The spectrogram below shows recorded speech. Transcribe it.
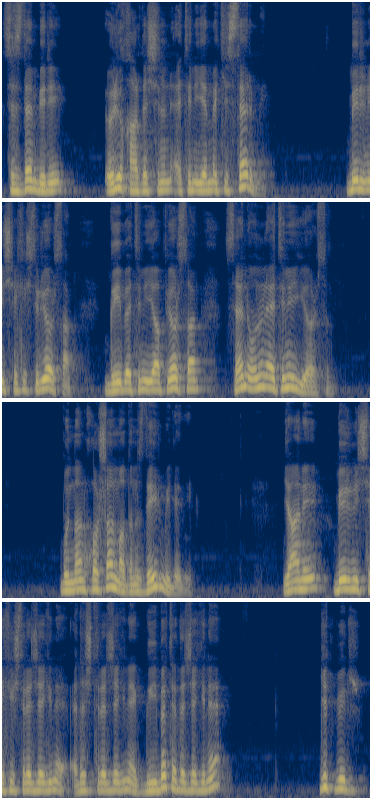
Sizden biri ölü kardeşinin etini yemek ister mi? Birini çekiştiriyorsan, gıybetini yapıyorsan sen onun etini yiyorsun. Bundan hoşlanmadınız değil mi dedi. Yani birini çekiştireceğine, eleştireceğine, gıybet edeceğine git bir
